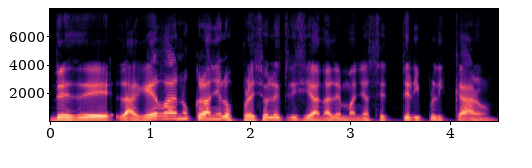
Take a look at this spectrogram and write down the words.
desde la guerra en Ucrania los precios de electricidad en Alemania se triplicaron.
